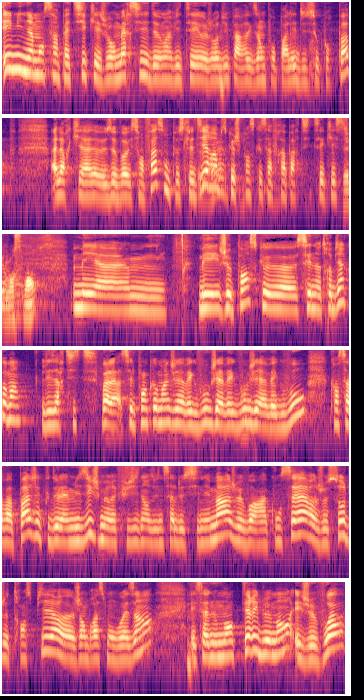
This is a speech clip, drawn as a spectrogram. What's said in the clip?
éminemment sympathique et je vous remercie de m'inviter aujourd'hui, par exemple, pour parler du secours pop, alors qu'il y a euh, The Voice en face, on peut se le dire, hein, parce que je pense que ça fera partie de ces questions. le lancement. Mais, euh, mais je pense que c'est notre bien commun les artistes. Voilà, c'est le point commun que j'ai avec vous, que j'ai avec vous, que j'ai avec vous. Quand ça va pas, j'écoute de la musique, je me réfugie dans une salle de cinéma, je vais voir un concert, je saute, je transpire, euh, j'embrasse mon voisin. Et ça nous manque terriblement. Et je vois,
